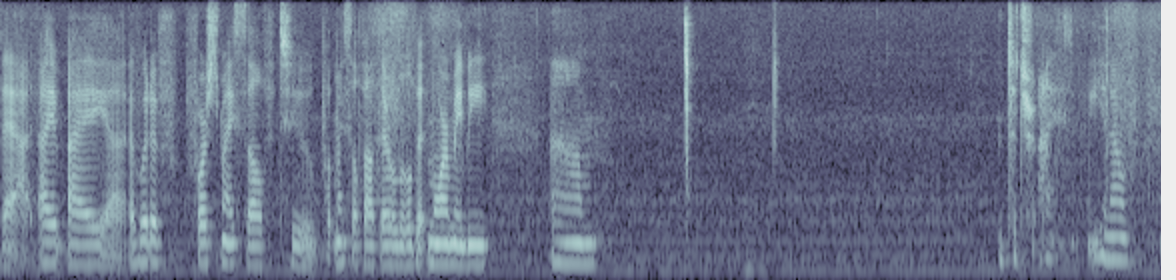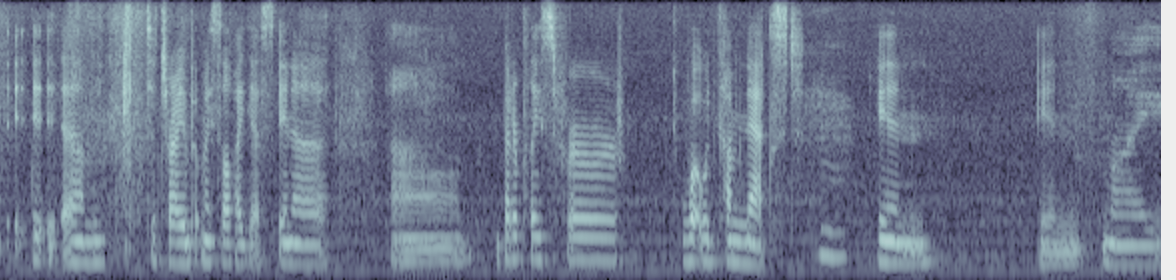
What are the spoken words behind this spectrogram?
that. I, I, uh, I would have forced myself to put myself out there a little bit more, maybe. Um, to try, you know, it, it, um, to try and put myself, I guess, in a um, better place for what would come next mm. in in my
